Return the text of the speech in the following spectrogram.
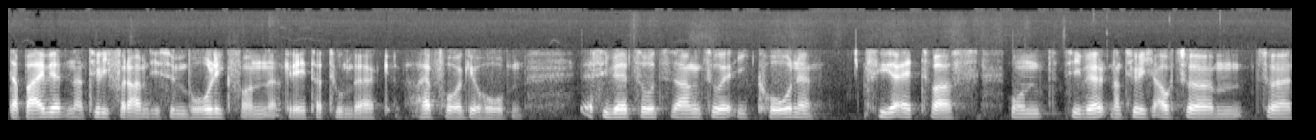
Dabei wird natürlich vor allem die Symbolik von Greta Thunberg hervorgehoben. Sie wird sozusagen zur Ikone für etwas und sie wird natürlich auch zur, zur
